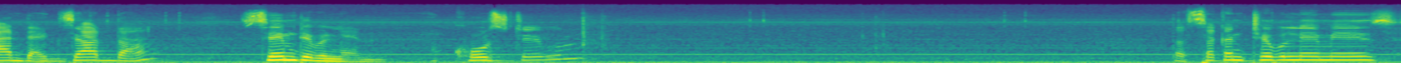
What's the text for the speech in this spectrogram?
add the exact the same table name. Course table. The second table name is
